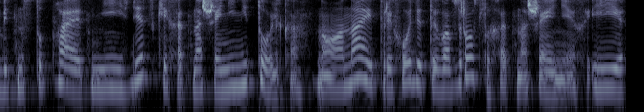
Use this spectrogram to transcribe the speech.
ведь наступает не из детских отношений, не только, но она и приходит и во взрослых отношениях, и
